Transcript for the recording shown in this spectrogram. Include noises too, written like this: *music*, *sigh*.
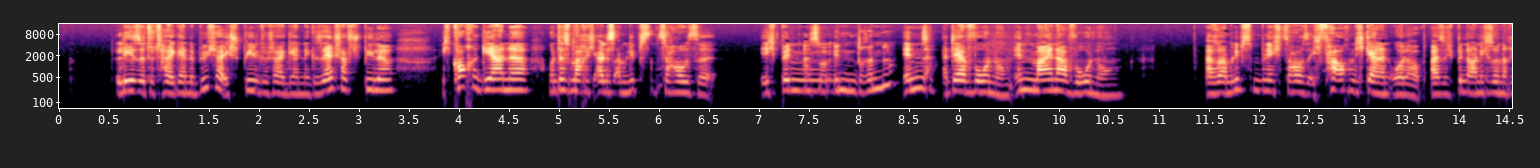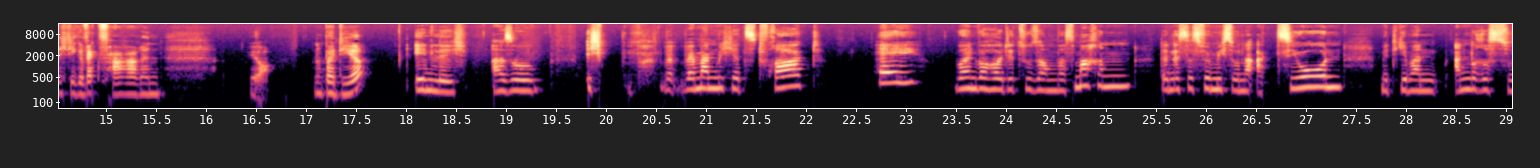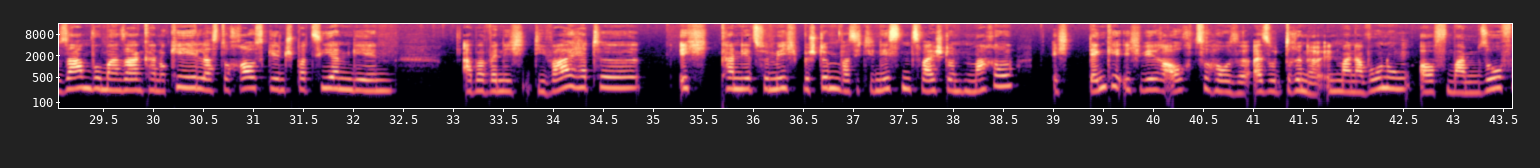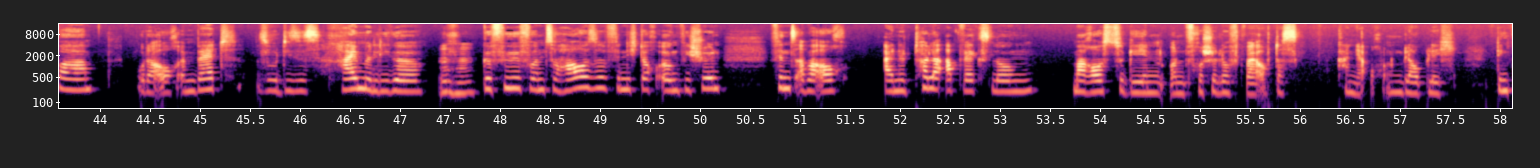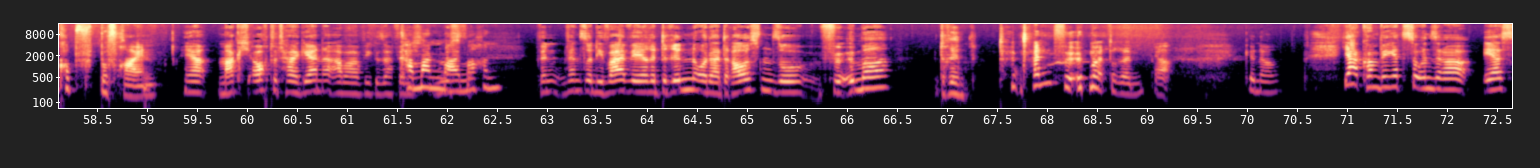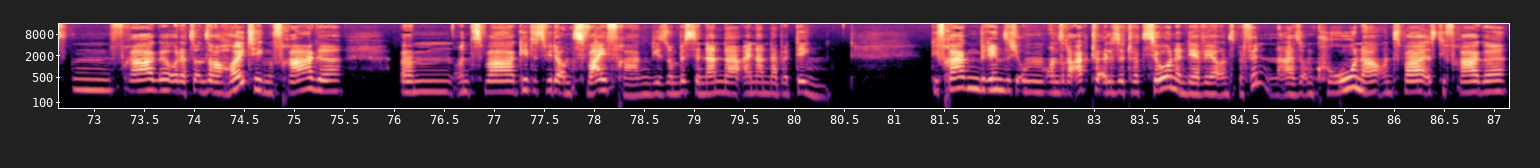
lese total gerne Bücher. Ich spiele total gerne Gesellschaftsspiele. Ich koche gerne und das mache ich alles am liebsten zu Hause. Ich bin Also innen drin? ne? in der Wohnung, in meiner Wohnung. Also am liebsten bin ich zu Hause. Ich fahre auch nicht gerne in Urlaub. Also ich bin auch nicht so eine richtige Wegfahrerin. Ja. Und bei dir? ähnlich. Also ich, wenn man mich jetzt fragt, hey, wollen wir heute zusammen was machen? Dann ist es für mich so eine Aktion mit jemand anderes zusammen, wo man sagen kann, okay, lass doch rausgehen, spazieren gehen. Aber wenn ich die Wahl hätte, ich kann jetzt für mich bestimmen, was ich die nächsten zwei Stunden mache. Ich denke, ich wäre auch zu Hause, also drinne, in meiner Wohnung, auf meinem Sofa oder auch im Bett. So dieses heimelige Gefühl von zu Hause finde ich doch irgendwie schön. Finde es aber auch eine tolle Abwechslung, mal rauszugehen und frische Luft, weil auch das kann ja auch unglaublich den Kopf befreien. Ja, mag ich auch total gerne, aber wie gesagt, wenn Kann man mal müsste- machen. Wenn, wenn so die Wahl wäre, drin oder draußen, so für immer, drin. *laughs* Dann für immer drin. Ja, genau. Ja, kommen wir jetzt zu unserer ersten Frage oder zu unserer heutigen Frage. Ähm, und zwar geht es wieder um zwei Fragen, die so ein bisschen einander, einander bedingen. Die Fragen drehen sich um unsere aktuelle Situation, in der wir uns befinden, also um Corona. Und zwar ist die Frage,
